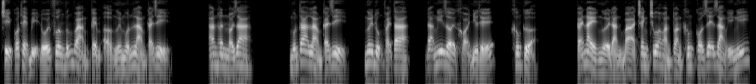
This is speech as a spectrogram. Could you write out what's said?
chỉ có thể bị đối phương vững vàng kèm ở ngươi muốn làm cái gì. An hân nói ra, muốn ta làm cái gì? Ngươi đụng phải ta, đã nghĩ rời khỏi như thế, không cửa. Cái này người đàn bà tranh chua hoàn toàn không có dễ dàng ý nghĩ.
